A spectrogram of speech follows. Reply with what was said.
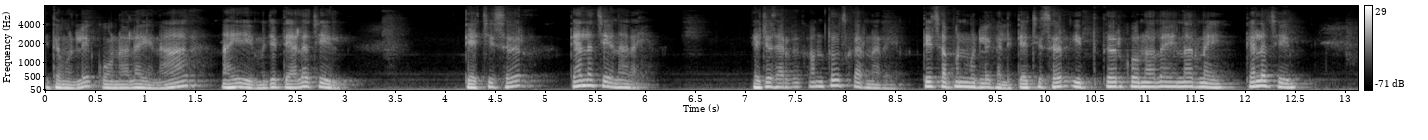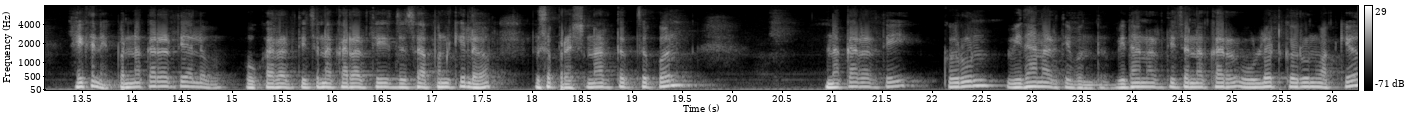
इथं म्हटले कोणाला येणार नाही. म्हणजे त्यालाच येईल. त्याची सर त्यालाच येणार आहे. त्याच्यासारखं काम तोच करणार आहे. तेच आपण म्हटले खाली त्याची सर इतर कोणाला येणार नाही त्यालाच येईल. हे का नाही? पण नकारार्थी आलं हो. होकारार्थीचं नकारार्थी जसं आपण केलं तसं प्रश्नार्थकचं पण नकारार्थी करून विधानार्थी बनतं. विधानार्थीचं नकार उलट करून वाक्य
